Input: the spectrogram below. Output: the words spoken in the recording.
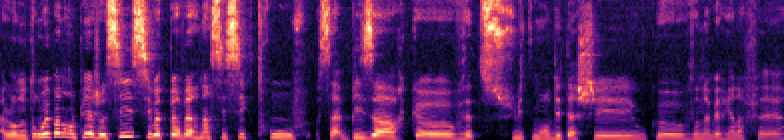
Alors ne tombez pas dans le piège aussi si votre pervers narcissique trouve ça bizarre que vous êtes subitement détaché ou que vous n'en avez rien à faire.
